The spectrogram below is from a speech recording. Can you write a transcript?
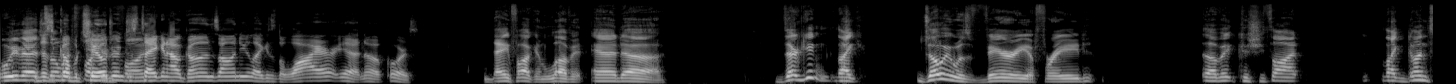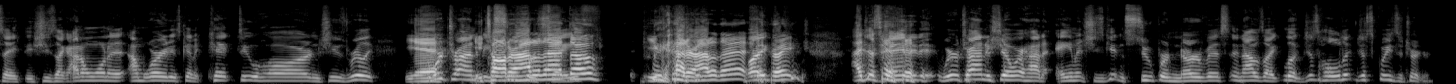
Well, we've had Just so a couple children just taking out guns on you like it's the wire? Yeah, no, of course. They fucking love it, and uh they're getting like Zoe was very afraid of it because she thought like gun safety. She's like, I don't want to. I'm worried it's gonna kick too hard, and she's really. Yeah. we're trying to. You taught her out of that, safe. though? You got her out of that? Like- right? I just handed it. We were trying to show her how to aim it. She's getting super nervous, and I was like, "Look, just hold it, just squeeze the trigger,"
